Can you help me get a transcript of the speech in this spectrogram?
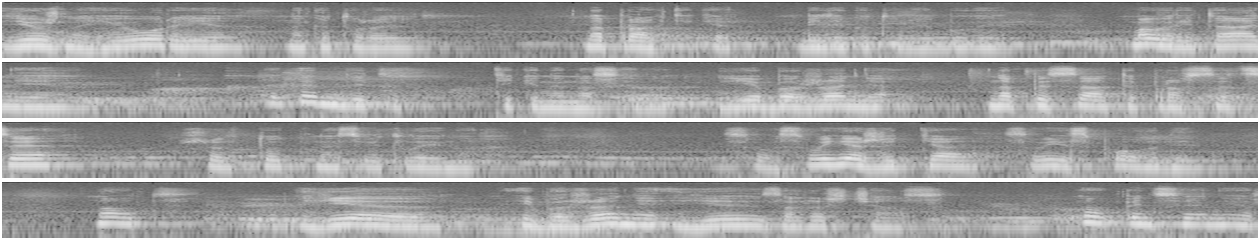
Южна Георгія, на которой, на практиці, біля якої були, Мавританія. Таке мені тільки не носило. Є бажання написати про все це, що тут на світлинах. Своє життя, свої спогади. Ну, от є і бажання, і є зараз час. Ну, пенсіонер,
